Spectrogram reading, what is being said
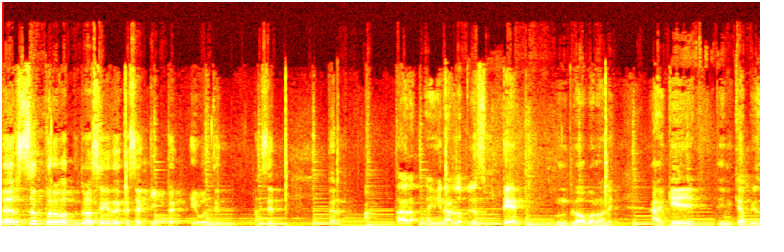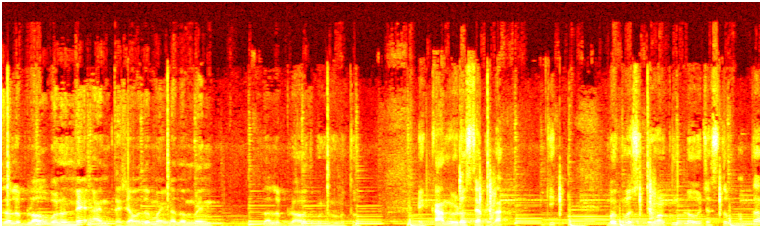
तर सुप्रभात मित्रांनो सगळे कसं ठीकठाक व्यवस्थित असेल? तर आता आईला आज आपल्याला सुट्टी आहे म्हणून ब्लॉग बनवले. काय की तीन चार दिवस झालं ब्लॉग बनवले आणि त्याच्यामध्ये महिना दोन महिने झालं ब्लॉग बनवून होतो. एक काम एवढं असते आपल्याला की बघ बस जेव्हा आपण ब्लॉग जास्त आता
